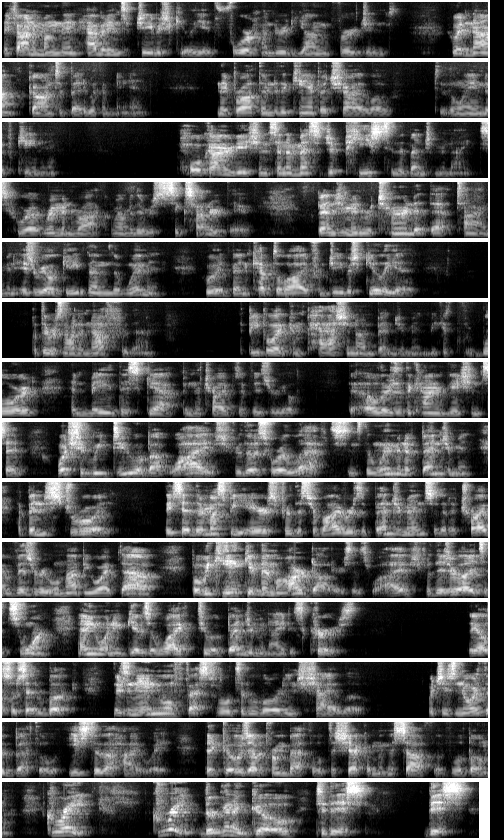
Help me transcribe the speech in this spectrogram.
They found among the inhabitants of Jabesh Gilead four hundred young virgins who had not gone to bed with a man. And they brought them to the camp at Shiloh, to the land of Canaan. The whole congregation sent a message of peace to the Benjaminites who were at Rimmon Rock. Remember, there were 600 there. Benjamin returned at that time, and Israel gave them the women who had been kept alive from Jabesh Gilead. But there was not enough for them people had compassion on Benjamin because the Lord had made this gap in the tribes of Israel. The elders of the congregation said, What should we do about wives for those who are left, since the women of Benjamin have been destroyed? They said there must be heirs for the survivors of Benjamin, so that a tribe of Israel will not be wiped out. But we can't give them our daughters as wives, for the Israelites had sworn anyone who gives a wife to a Benjaminite is cursed. They also said, Look, there's an annual festival to the Lord in Shiloh, which is north of Bethel, east of the highway, that goes up from Bethel to Shechem in the south of Lebonah. Great, great. They're going to go to this, this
